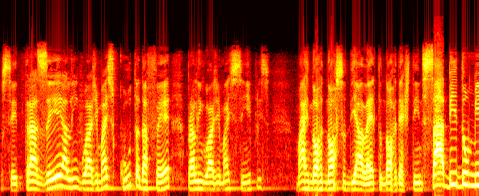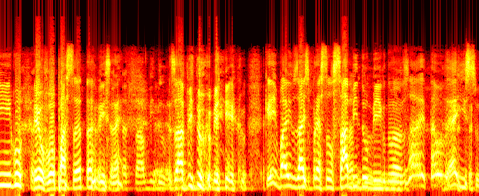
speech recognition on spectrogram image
Você trazer a linguagem mais culta da fé para a linguagem mais simples, mais no, nosso dialeto nordestino. Sabe domingo, eu vou para Santa Missa, né? sabe domingo. Sabe domingo. Quem vai usar a expressão sabe, sabe domingo? domingo. Ah, então é isso.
